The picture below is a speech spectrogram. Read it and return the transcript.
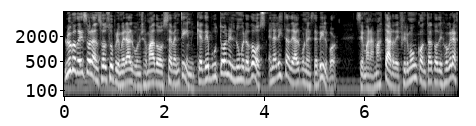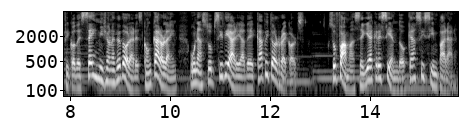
Luego de eso lanzó su primer álbum llamado Seventeen, que debutó en el número 2 en la lista de álbumes de Billboard. Semanas más tarde firmó un contrato discográfico de 6 millones de dólares con Caroline, una subsidiaria de Capitol Records. Su fama seguía creciendo casi sin parar.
